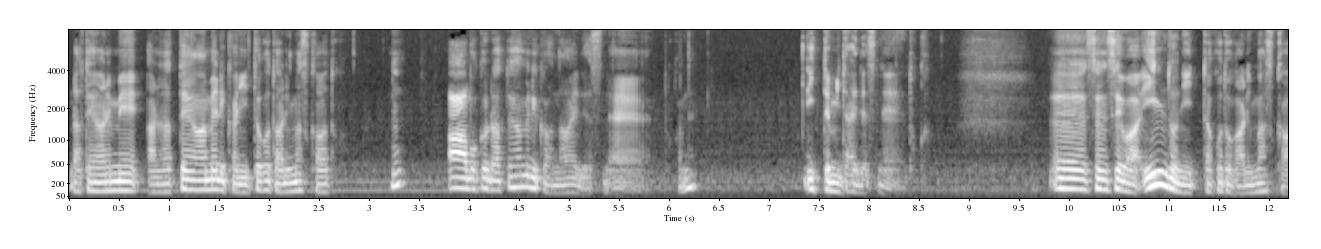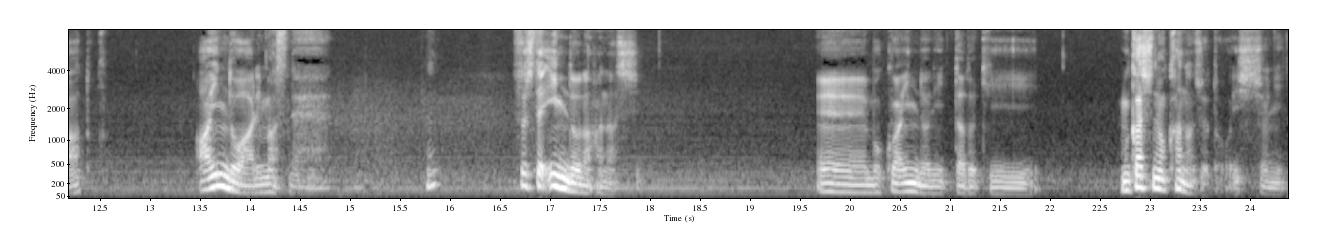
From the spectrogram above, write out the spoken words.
ラテンアメあラテンアメリカに行ったことありますか？とか。ね。ああ僕ラテンアメリカはないですね。とかね。行ってみたいですね。とか、えー、先生はインドに行ったことがありますか？とか。あインドはありますね。ね。そしてインドの話。えー、僕はインドに行った時昔の彼女と一緒に行っ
